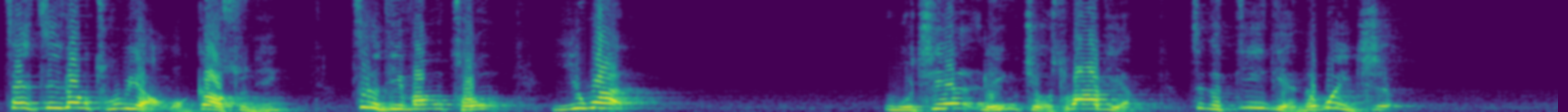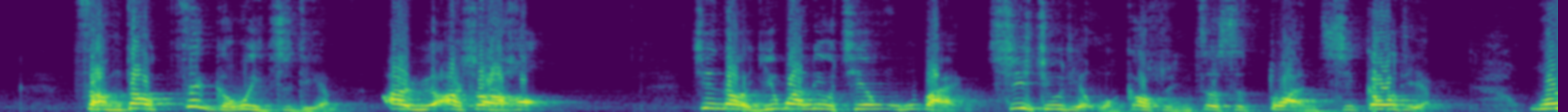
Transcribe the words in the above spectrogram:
在这张图表，我告诉您，这个地方从一万五千零九十八点这个低点的位置，涨到这个位置点，二月二十二号。见到一万六千五百七十九点，我告诉你这是短期高点，我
